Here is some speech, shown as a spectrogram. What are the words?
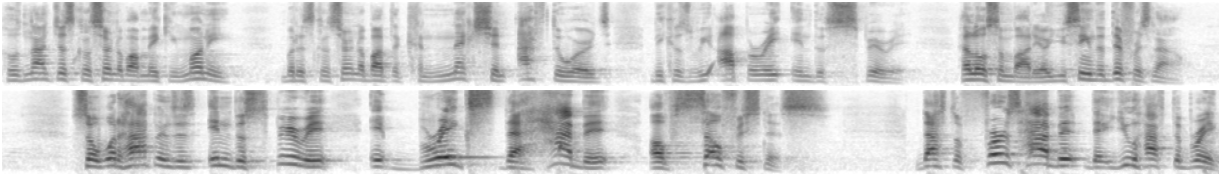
who's not just concerned about making money, but is concerned about the connection afterwards because we operate in the spirit. Hello, somebody. Are you seeing the difference now? So, what happens is in the spirit, it breaks the habit of selfishness. That's the first habit that you have to break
